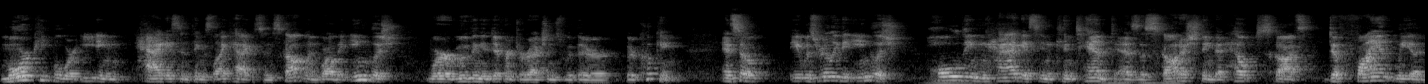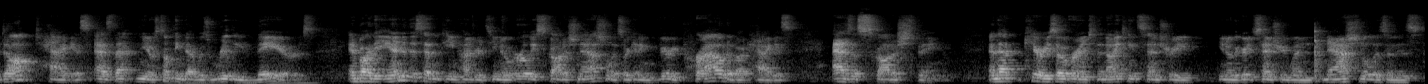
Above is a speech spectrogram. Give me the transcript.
more people were eating haggis and things like haggis in Scotland, while the English were moving in different directions with their, their cooking. And so it was really the English holding haggis in contempt as the Scottish thing that helped Scots defiantly adopt haggis as that, you know, something that was really theirs. And by the end of the 1700s, you know, early Scottish nationalists are getting very proud about haggis as a Scottish thing. And that carries over into the 19th century, you know, the great century when nationalism is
